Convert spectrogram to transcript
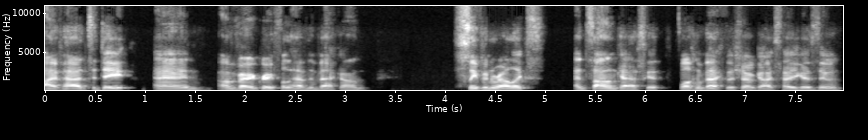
I've had to date. And I'm very grateful to have them back on. Sleeping Relics and Silent Casket. Welcome back to the show, guys. How you guys doing?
